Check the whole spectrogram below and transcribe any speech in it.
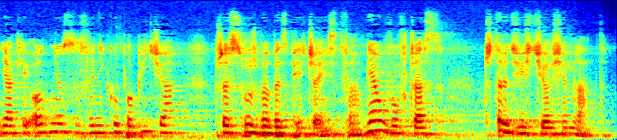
jakie odniósł w wyniku pobicia przez Służbę Bezpieczeństwa. Miał wówczas 48 lat.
